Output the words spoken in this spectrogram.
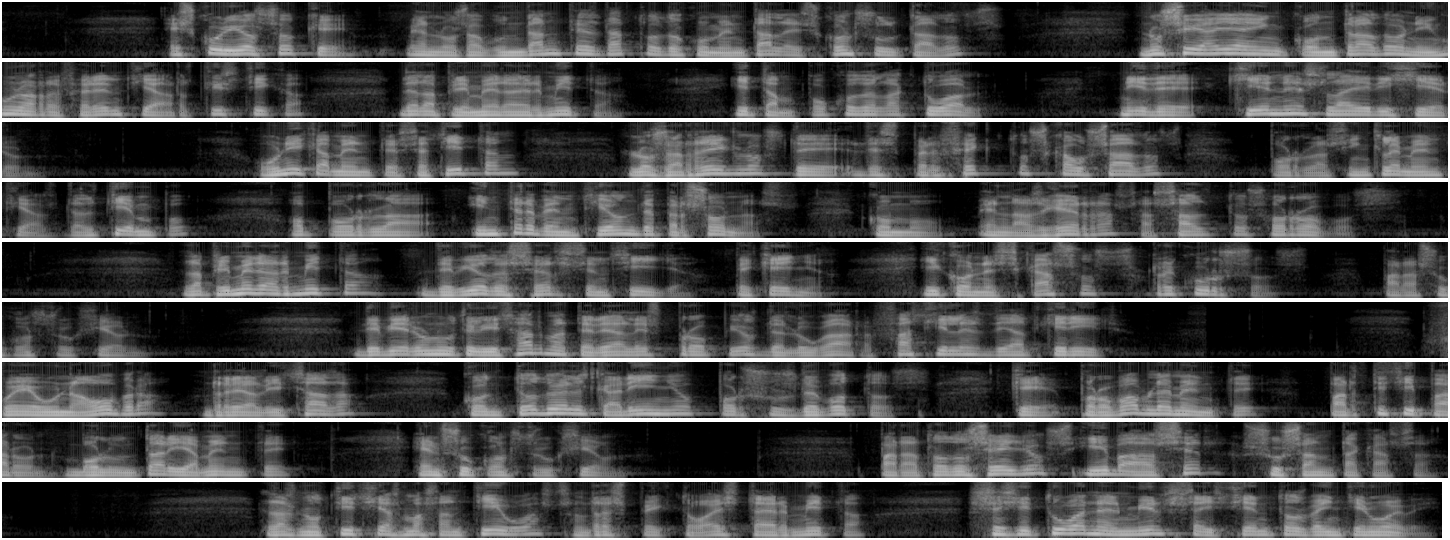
Es curioso que, en los abundantes datos documentales consultados, no se haya encontrado ninguna referencia artística de la primera ermita, y tampoco de la actual, ni de quienes la erigieron. Únicamente se citan los arreglos de desperfectos causados por las inclemencias del tiempo o por la intervención de personas, como en las guerras, asaltos o robos. La primera ermita debió de ser sencilla, pequeña y con escasos recursos para su construcción. Debieron utilizar materiales propios del lugar, fáciles de adquirir. Fue una obra realizada con todo el cariño por sus devotos, que probablemente participaron voluntariamente en su construcción. Para todos ellos iba a ser su santa casa. Las noticias más antiguas respecto a esta ermita se sitúan en 1629,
